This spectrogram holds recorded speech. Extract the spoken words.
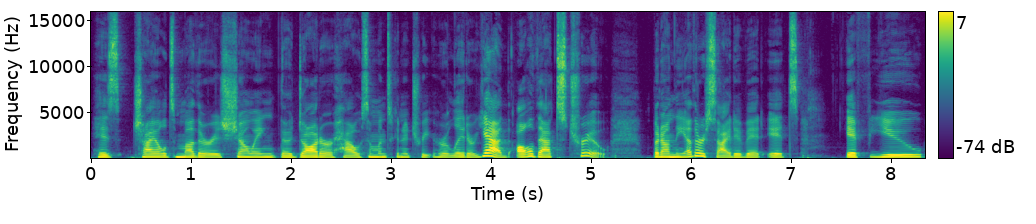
his child's mother is showing the daughter how someone's going to treat her later. Yeah, all that's true. But on the other side of it, it's if you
